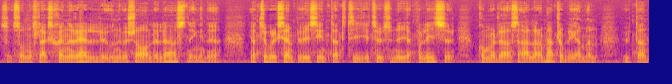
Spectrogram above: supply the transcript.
som någon slags generell universallösning. Jag tror exempelvis inte att 10 000 nya poliser kommer att lösa alla de här problemen. Utan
